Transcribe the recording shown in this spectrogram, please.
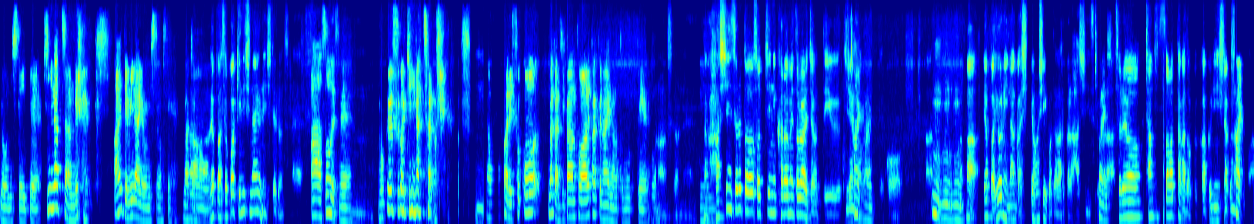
ようにしていて、気になっちゃうんで、あえて見ないようにしてますね。なんか、ああ、やっぱそこは気にしないようにしてるんですね。ああ、そうですうね。ん僕、すごい気になっちゃうのでうん、やっぱりそこ、なんか時間取られたくないなと思って、そうなんですよね。うん。なんか発信するとそっちに絡め取られちゃうっていうジレンマがあって、こう、んうんうん。まあ、やっぱ世になんか知ってほしいことがあるから発信するから、はそれをちゃんと伝わったかどうか確認したくなるのは、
